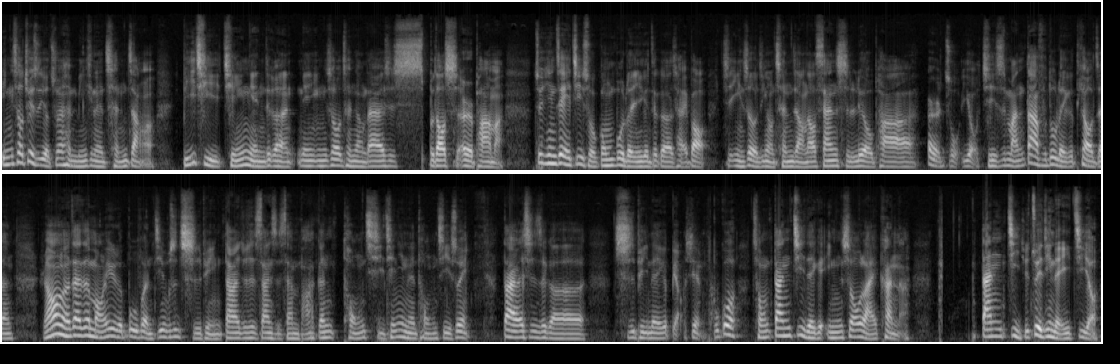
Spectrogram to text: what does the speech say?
营收确实有出现很明显的成长哦。比起前一年这个年营收成长大概是十不到十二趴嘛，最近这一季所公布的一个这个财报，其实营收已经有成长到三十六趴二左右，其实蛮大幅度的一个跳增。然后呢，在这毛利率的部分几乎是持平，大概就是三十三趴，跟同期前年的同期，所以大概是这个持平的一个表现。不过从单季的一个营收来看呢、单季就最近的一季哦。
